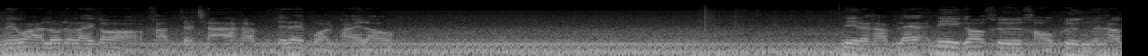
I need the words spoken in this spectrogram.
ไม่ว่ารถอะไรก็ขับจะช้าครับ จะได้ปลอดภัยเรา นี่แหละครับ และนี่ก็คือเขาพึงนะครับ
